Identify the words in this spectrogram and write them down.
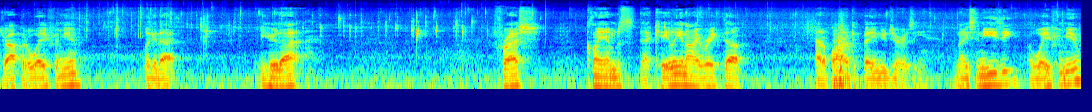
Drop it away from you. Look at that. You hear that? Fresh clams that Kaylee and I raked up out of Barnegat Bay, New Jersey. Nice and easy, away from you.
